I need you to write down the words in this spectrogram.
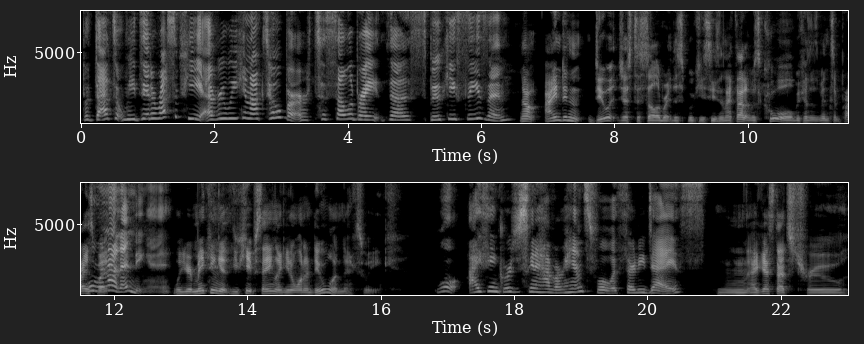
But that's we did a recipe every week in October to celebrate the spooky season. Now, I didn't do it just to celebrate the spooky season. I thought it was cool because it's Vincent Price. well, but we're not ending it. well, you're making it. You keep saying like you don't want to do one next week. Well, I think we're just gonna have our hands full with 30 days Mm, I guess that's true.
